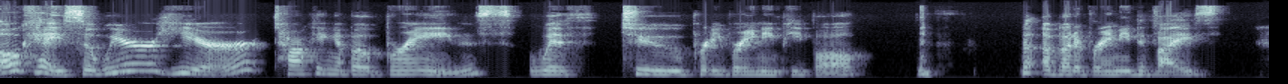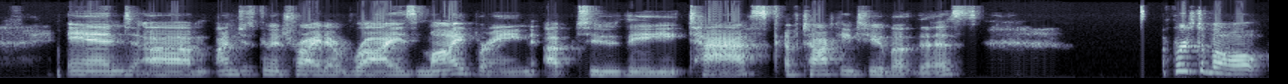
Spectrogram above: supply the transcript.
Okay, so we're here talking about brains with two pretty brainy people about a brainy device. And um, I'm just going to try to rise my brain up to the task of talking to you about this. First of all,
